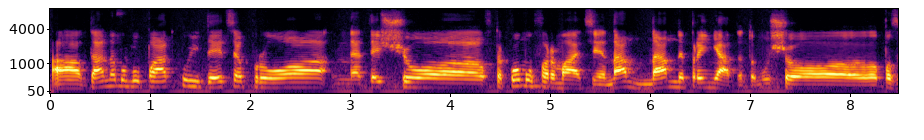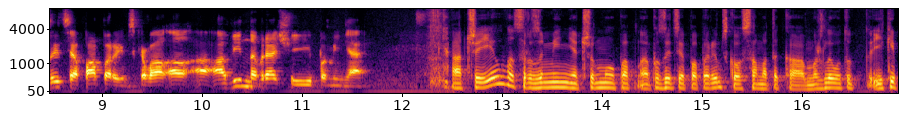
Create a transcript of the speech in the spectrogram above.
а в даному випадку йдеться про те, що в такому форматі нам нам не прийнятно, тому що позиція папи римського, а, а він навряд чи її поміняє. А чи є у вас розуміння, чому позиція папи римського саме така? Можливо, тут які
